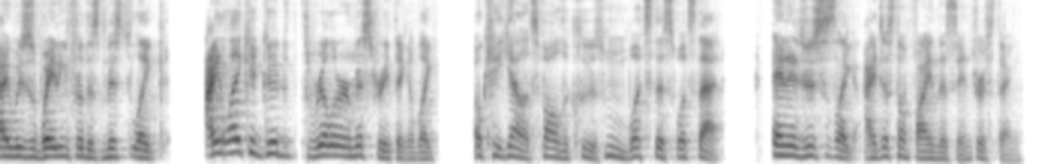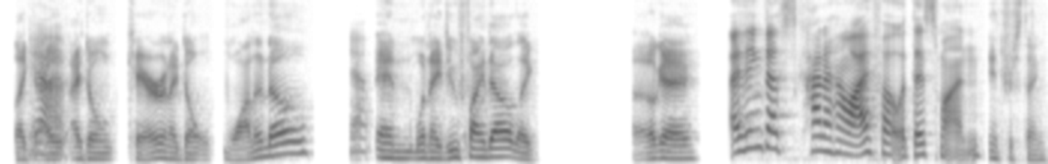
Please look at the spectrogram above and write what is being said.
I was waiting for this mystery. Like, I like a good thriller mystery thing of like, okay, yeah, let's follow the clues. Hmm, what's this? What's that? And it's just like, I just don't find this interesting. Like, Yeah. I, I don't care and I don't want to know. Yeah. And when I do find out, like, okay, I think that's kind of how I felt with this one. interesting.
